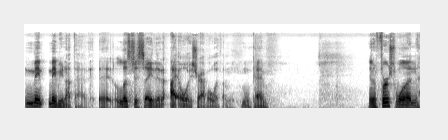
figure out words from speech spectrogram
may, maybe not that. Uh, let's just say that I always travel with them. Okay in the first one,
